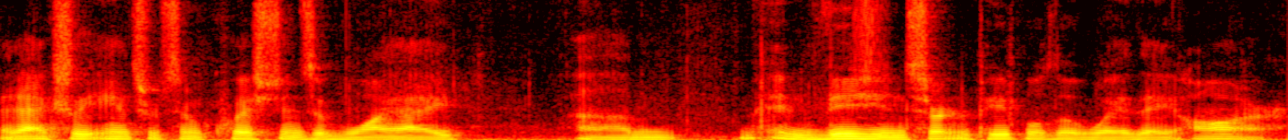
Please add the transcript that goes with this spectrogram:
It actually answered some questions of why I um, envision certain people the way they are.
